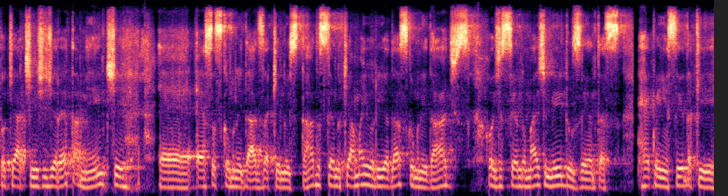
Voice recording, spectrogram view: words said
O que atinge diretamente é, essas comunidades aqui no estado, sendo que a maioria das comunidades, hoje sendo mais de 1.200, reconhecida aqui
